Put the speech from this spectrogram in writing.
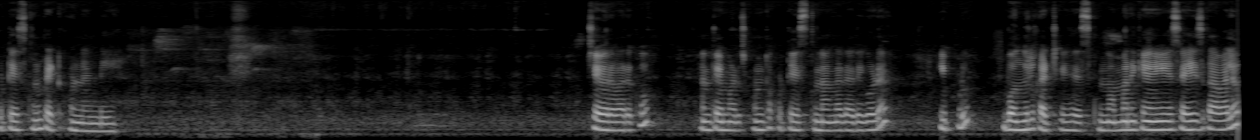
కుట్టేసుకుని పెట్టుకోండి చివరి వరకు అంతే మడుచుకుంటూ కుట్టేసుకున్నాం కదా అది కూడా. ఇప్పుడు బొందులు కట్ చేసేసుకుందాం. మనకి ఏ సైజు కావాలో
